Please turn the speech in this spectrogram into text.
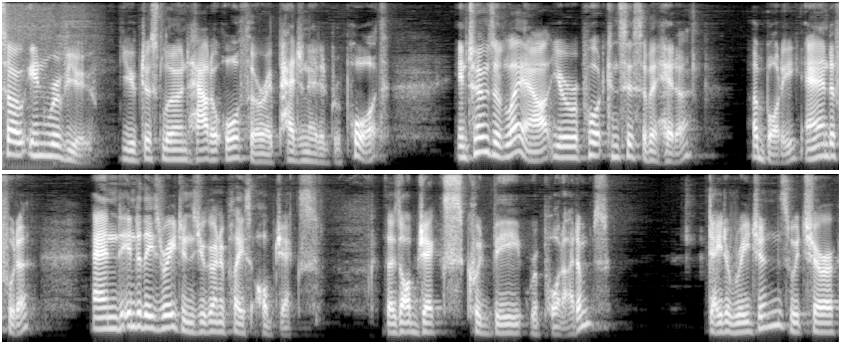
So in review, you've just learned how to author a paginated report. In terms of layout, your report consists of a header, a body, and a footer. And into these regions, you're going to place objects. Those objects could be report items, data regions, which are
